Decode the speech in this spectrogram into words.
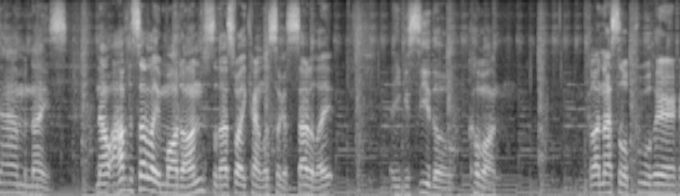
damn nice. Now, I have the satellite mod on, so that's why it kind of looks like a satellite. And you can see though, come on. Got a nice little pool here.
